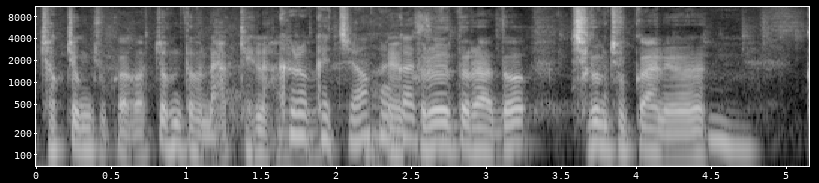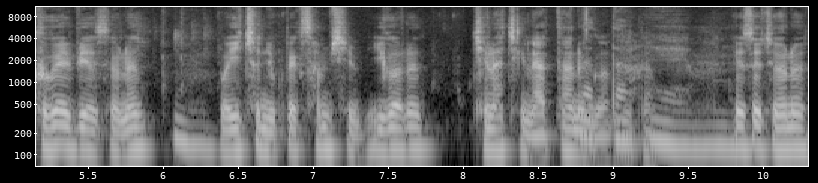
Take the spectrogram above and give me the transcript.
적정 주가가 좀 더 낮게 나와요. 음. 그렇겠죠. 예, 그러니까 그러더라도 지금 주가는 음. 그거에 비해서는 음. 뭐 2,630 이거는 지나치게 낮다는 낮다. 겁니다. 예, 음. 그래서 저는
